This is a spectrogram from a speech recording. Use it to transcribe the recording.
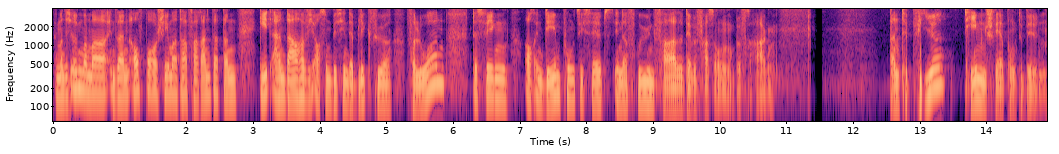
wenn man sich irgendwann mal in seinen Aufbauschemata verrannt hat, dann geht einem da häufig auch so ein bisschen der Blick für verloren. Deswegen auch in dem Punkt sich selbst in der frühen Phase der Befassung befragen. Dann Tipp 4, Themenschwerpunkte bilden.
